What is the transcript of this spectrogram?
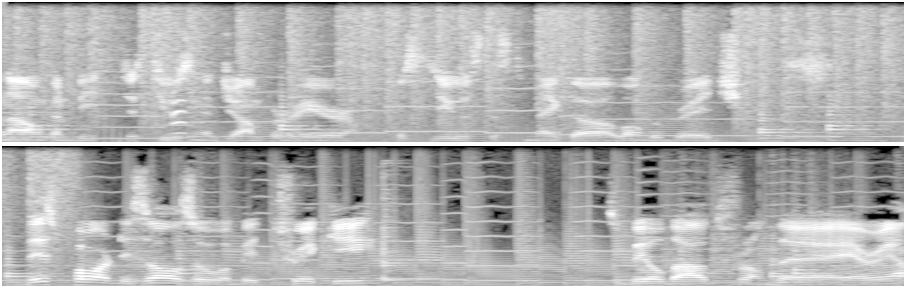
Now I'm gonna be just using a jumper here just use this to make a longer bridge. This part is also a bit tricky to build out from the area.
